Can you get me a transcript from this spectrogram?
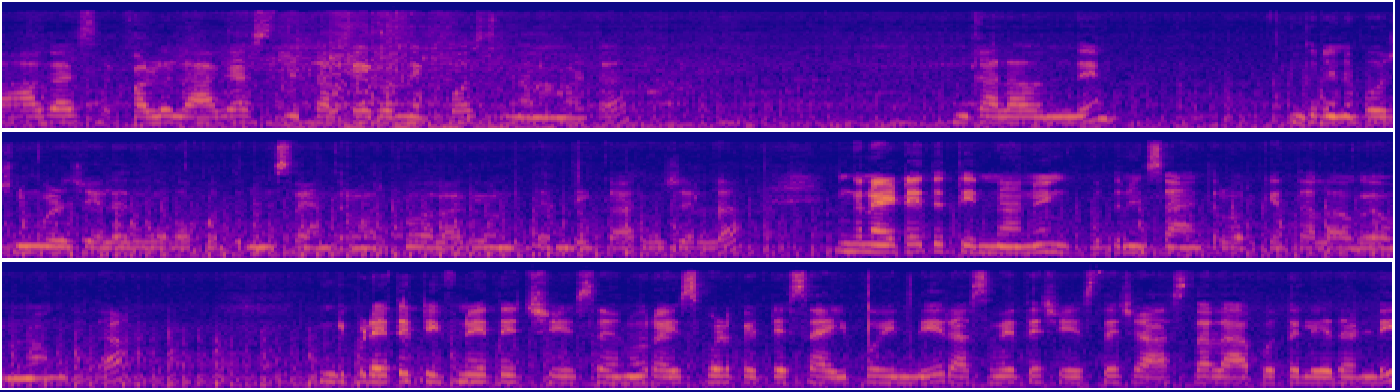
బాగా అసలు కళ్ళు లాగేస్తుంది తలకాయ కూడా నొప్పి వస్తుంది అనమాట ఇంకా అలా ఉంది. ఇంకా నేను భోజనం కూడా చేయలేదు కదా పొద్దున్న సాయంత్రం వరకు అలాగే ఉంటుందండి ఇంకా ఆ రోజల్లా. ఇంకా నైట్ అయితే తిన్నాను ఇంక పొద్దున్న సాయంత్రం వరకు అయితే అలాగే ఉన్నాం కదా. ఇంక ఇప్పుడైతే టిఫిన్ అయితే చేశాను రైస్ కూడా పెట్టేసి అయిపోయింది. రసం అయితే చేస్తే చేస్తా లేకపోతే లేదండి.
